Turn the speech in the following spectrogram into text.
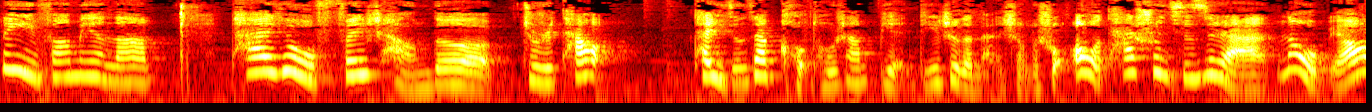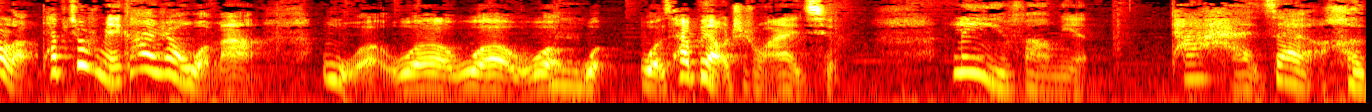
另一方面呢，他又非常的就是他。他已经在口头上贬低这个男生了，说哦，他顺其自然，那我不要了，他不就是没看上我吗？我我我我我我才不要这种爱情。另一方面，他还在很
